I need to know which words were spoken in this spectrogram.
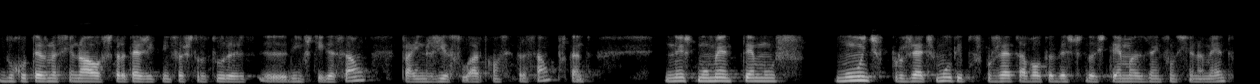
do roteiro nacional estratégico de infraestruturas de, de investigação para a energia solar de concentração. Portanto, neste momento temos muitos projetos, múltiplos projetos à volta destes dois temas em funcionamento,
